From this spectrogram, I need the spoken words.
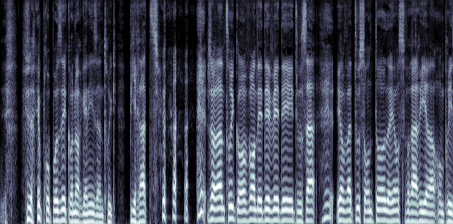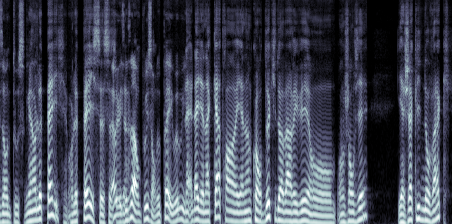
J'avais proposé qu'on organise un truc pirate, genre un truc où on vend des DVD et tout ça, et on va tous en taule et on se fera rire en prison tous. Mais on le paye. On le paye, ce, ce Ah oui, c'est ça, en plus on le paye, oui, oui. Là, il y en a quatre. hein. Il y en a encore deux qui doivent arriver en, en janvier. Il y a Jacqueline Novak.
